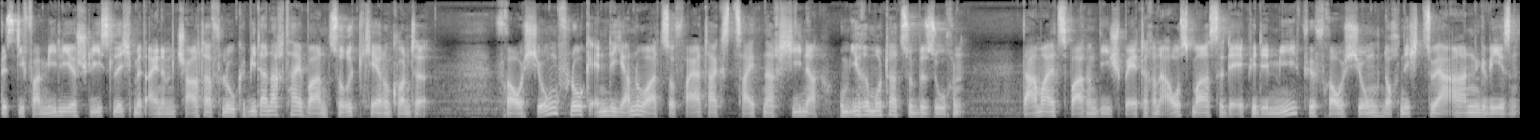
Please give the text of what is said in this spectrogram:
bis die Familie schließlich mit einem Charterflug wieder nach Taiwan zurückkehren konnte. Frau Xiong flog Ende Januar zur Feiertagszeit nach China, um ihre Mutter zu besuchen. Damals waren die späteren Ausmaße der Epidemie für Frau Xiong noch nicht zu erahnen gewesen.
